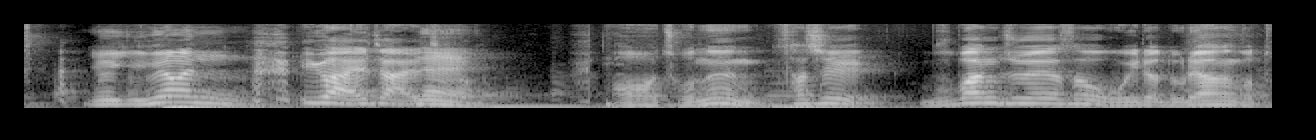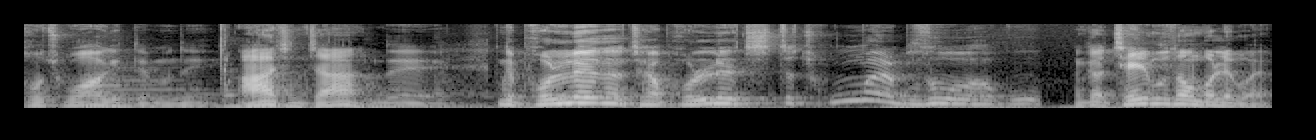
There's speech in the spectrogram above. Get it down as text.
요 유명한 이거 알죠, 알죠. 네. 어, 저는 사실 무반주에서 오히려 노래하는 거 더 좋아하기 때문에. 아 진짜. 네. 근데 벌레는 제가 벌레 진짜 정말 무서워하고 그러니까 제일 무서운 벌레 뭐예요?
